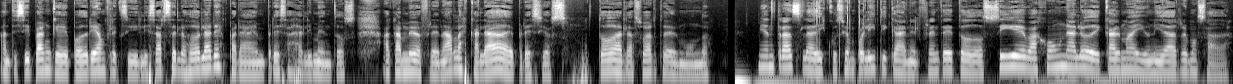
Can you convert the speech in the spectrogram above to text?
Anticipan que podrían flexibilizarse los dólares para empresas de alimentos, a cambio de frenar la escalada de precios. Toda la suerte del mundo. Mientras la discusión política en el frente de todos sigue bajo un halo de calma y unidad remozada,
